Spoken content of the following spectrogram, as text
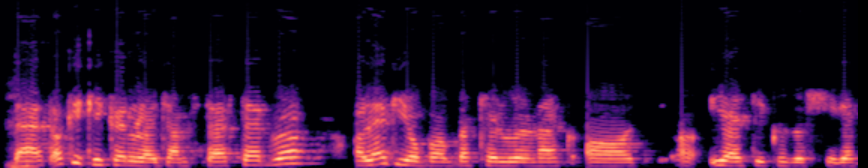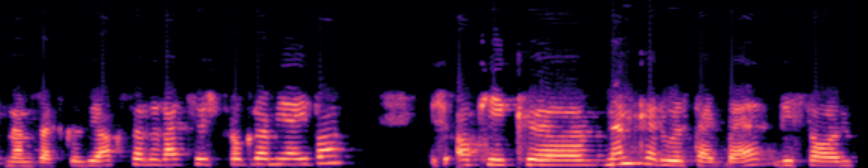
Hm. Tehát aki kikerül a Jumpstarterből, a legjobbak bekerülnek az IIT közösségek nemzetközi accelerációs programjaiba, és akik nem kerültek be, viszont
